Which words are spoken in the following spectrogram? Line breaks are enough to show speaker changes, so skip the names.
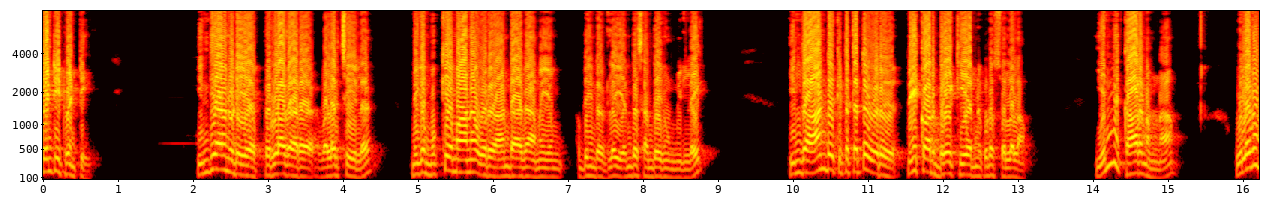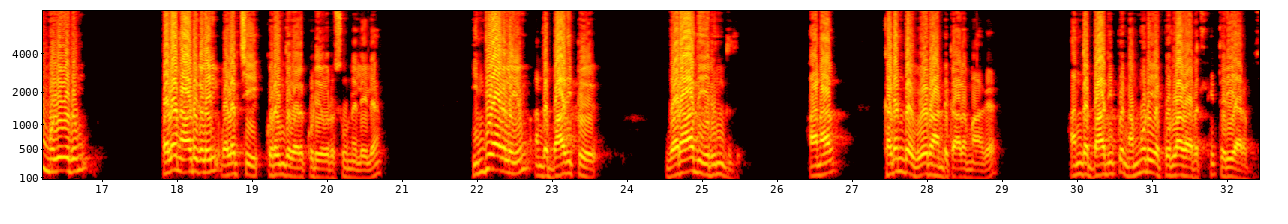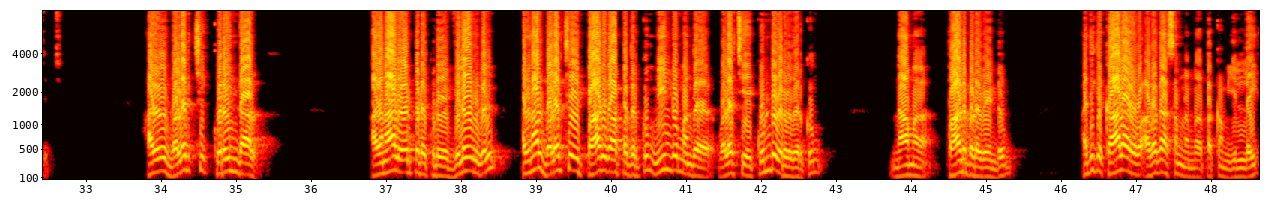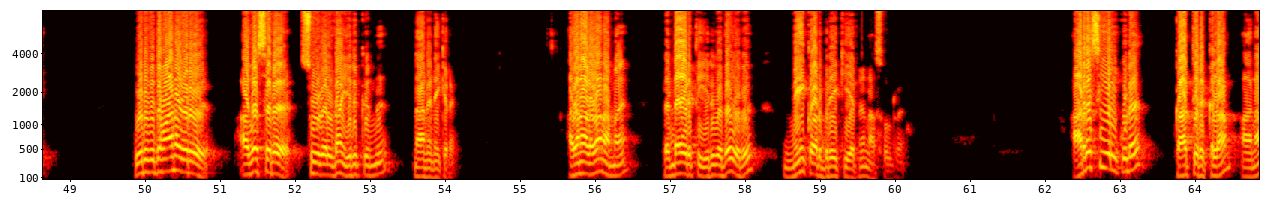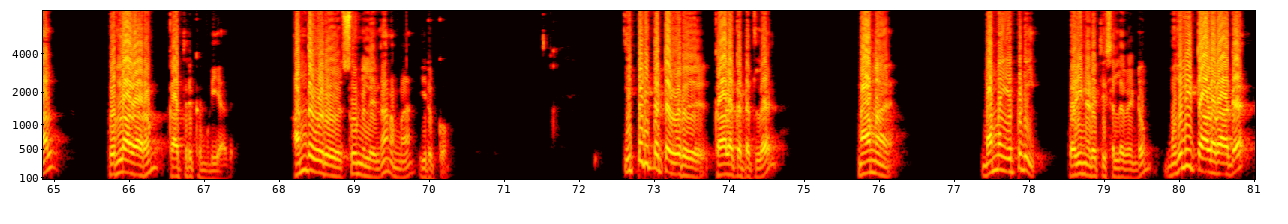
Twenty twenty இந்தியாவினுடைய பொருளாதார வளர்ச்சியில மிக முக்கியமான ஒரு ஆண்டாக அமையும் அப்படின்றதுல எந்த சந்தேகமும் இல்லை. இந்த ஆண்டு கிட்டத்தட்ட ஒரு மேக் ஆர் பிரேக் இயர்னு கூட சொல்லலாம். என்ன காரணம்னா உலகம் முழுவதும் பல நாடுகளில் வளர்ச்சி குறைந்து வரக்கூடிய ஒரு சூழ்நிலையில இந்தியாவிலையும் அந்த பாதிப்பு வராது இருந்தது. ஆனால் கடந்த ஓராண்டு காலமாக அந்த பாதிப்பு நம்முடைய பொருளாதாரத்திலே தெரிய ஆரம்பிச்சிருச்சு. அது வளர்ச்சி குறைந்தால் அதனால் ஏற்படக்கூடிய விளைவுகள் அதனால் வளர்ச்சியை பாதுகாப்பதற்கும் மீண்டும் அந்த வளர்ச்சியை கொண்டு வருவதற்கும் நாம பாடுபட வேண்டும். அதிக கால அவகாசம் நம்ம பக்கம் இல்லை. ஒரு விதமான ஒரு அவசர சூழல் தான் இருக்குன்னு நான் நினைக்கிறேன். அதனாலதான் நம்ம ரெண்டாயிரத்தி இருபதை ஒரு மேக் ஆர் பிரேக் இயர்னு நான் சொல்றேன். அரசியல் கூட காத்திருக்கலாம் ஆனால் பொருளாதாரம் காத்திருக்க முடியாது. அந்த ஒரு சூழ்நிலையில் தான் நம்ம இருக்கோம். இப்படிப்பட்ட ஒரு காலகட்டத்தில் நாம நம்ம எப்படி வழிநடத்தி செல்ல வேண்டும்? முதலீட்டாளராக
